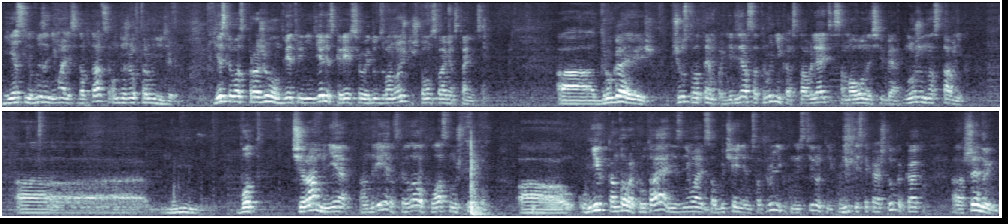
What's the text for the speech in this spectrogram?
если вы занимались адаптацией, он дожил вторую неделю. Если у вас прожил он 2-3 недели, скорее всего идут звоночки, что он с вами останется. А, другая вещь. Чувство темпа. Нельзя сотрудника оставлять самого на себя. Нужен наставник. А, вот вчера мне Андрей рассказал классную штуку. А, у них контора крутая, они занимаются обучением сотрудников, инвестируют в них. У них есть такая штука, как шедовинг.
